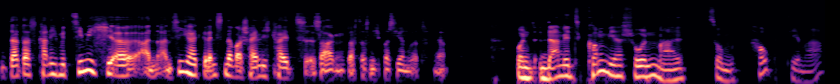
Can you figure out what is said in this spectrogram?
da, das kann ich mit ziemlich äh, an, an Sicherheit grenzender Wahrscheinlichkeit sagen, dass das nicht passieren wird. Ja. Und damit kommen wir schon mal zum Hauptthema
